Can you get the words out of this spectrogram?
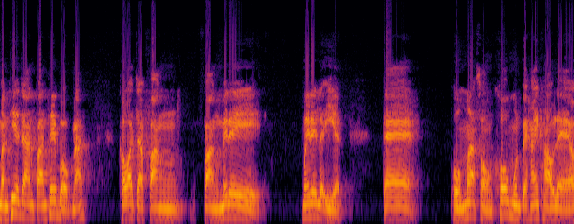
มันที่อาจารย์ปานเทพบอกนะเขาว่าจะฟังฟังไม่ได้ไม่ได้ละเอียด แต่ผมมาส่งข้อมูลไปให้เขาแล้ว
